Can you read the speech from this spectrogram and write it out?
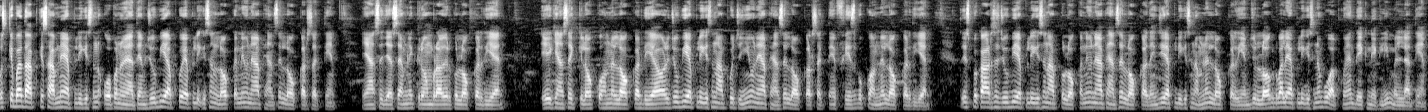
उसके बाद आपके सामने एप्लीकेशन ओपन हो जाते हैं। जो भी आपको एप्लीकेशन लॉक करने उन्हें आप यहाँ से लॉक कर सकते हैं। यहाँ से जैसे हमने क्रोम ब्राउज़र को लॉक कर दिया है, एक यहाँ से क्लॉक को हमने लॉक कर दिया और जो भी एप्लीकेशन आपको चाहिए, उन्हें आप यहाँ से लॉक कर सकते हैं। फेसबुक को हमने लॉक कर दिया है। तो इस प्रकार से जो भी एप्लीकेशन आपको लॉक करनी है, उन्हें आप यहाँ से लॉक कर देंगे। जी एप्लीकेशन हमने लॉक कर दिए जो लॉक्ड वाले एप्लीकेशन है, वो आपको यहाँ देखने के लिए मिल जाती हैं।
